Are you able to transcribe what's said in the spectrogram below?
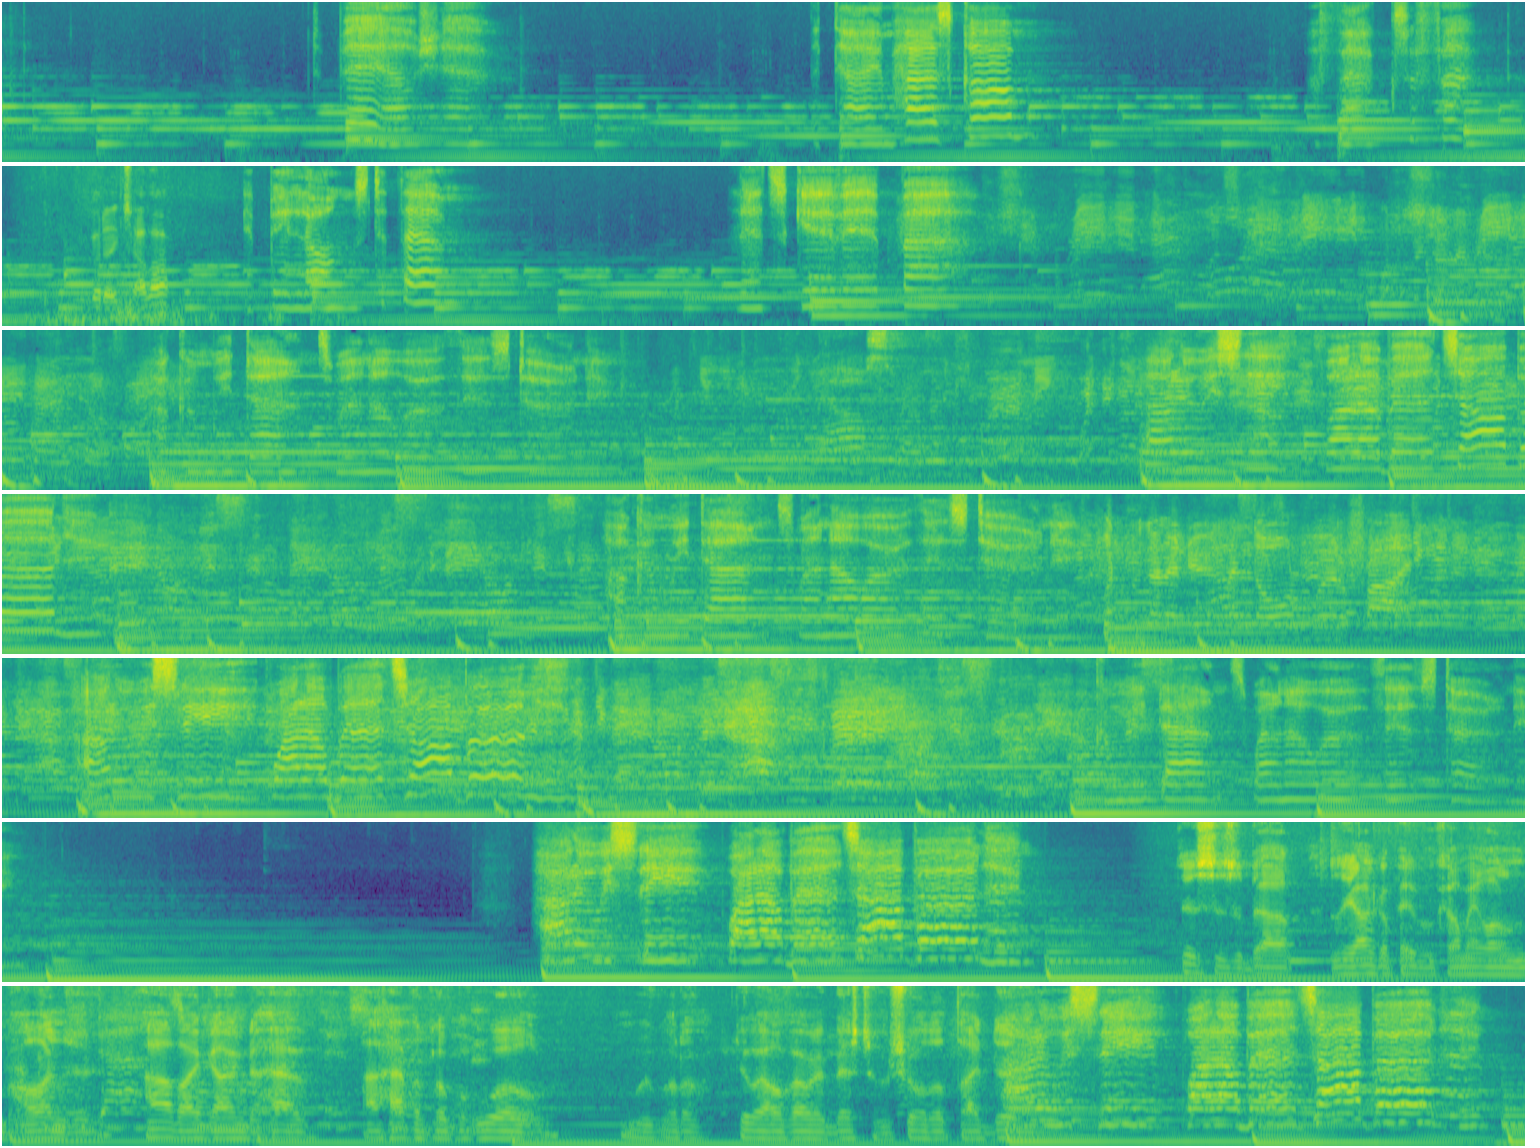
to pay our share. The time has come, a fact's a fact. We've got each other It belongs to them. Let's give it back. Sleep while our beds are burning. This is about the younger people coming on behind you. Are they going to have a habitable world? We've got to do our very best to ensure that they do. How do we sleep while our beds are burning?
